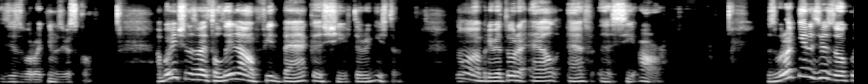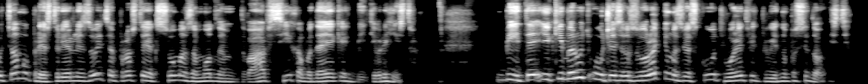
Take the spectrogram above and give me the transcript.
зі зворотнім зв'язком. Або він ще називається Linear Feedback Shift Register. Ну, абревіатура LFCR. Зворотній зв'язок у цьому пристрої реалізується просто як сума за модулем 2 всіх або деяких бітів регістру. Біти, які беруть участь у зворотньому зв'язку, утворюють відповідну послідовність.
